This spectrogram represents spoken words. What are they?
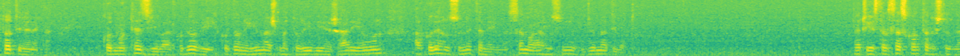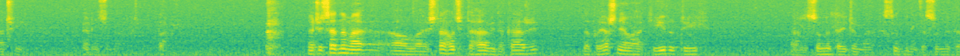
stotine nekakvih. Kod motezila, kod ovih, kod onih imaš maturidije, žarije, ono, a kod ehlu sunneta nema. Samo ehlu sunnetu džemati gotovo. Znači, jeste li sad skontali što znači Erlusu Dobro. Znači, sad nama, ovaj, šta hoće Tahavi da kaže, da pojašnjava akidu tih sunneta i džemata, sudbenika sunneta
